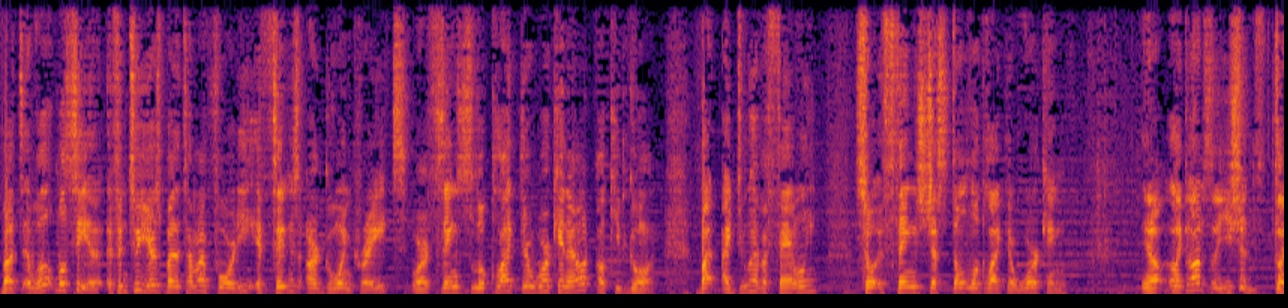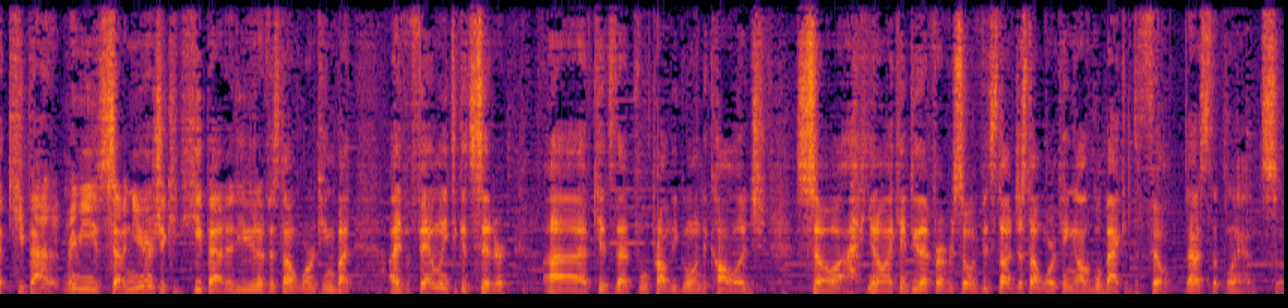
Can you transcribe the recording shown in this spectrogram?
but uh, we'll, we'll see. If in two years, by the time I'm 40, if things are going great, or if things look like they're working out, I'll keep going. But I do have a family, so if things just don't look like they're working, you know, like honestly, you should like keep at it. Maybe seven years you could keep at it, even if it's not working. But I have a family to consider. Uh, I have kids that will probably go into college, so uh, you know I can't do that forever. So if it's not just not working, I'll go back into film. That's the plan. So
